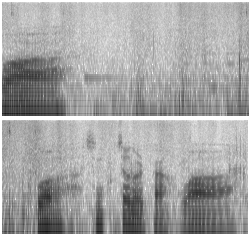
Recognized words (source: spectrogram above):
와. 와, 진짜 넓다. 와.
